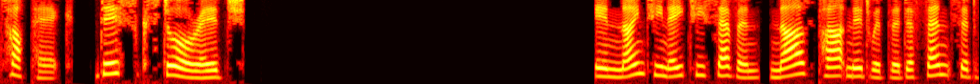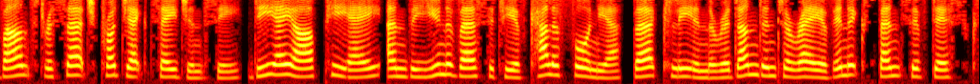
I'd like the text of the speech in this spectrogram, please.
Topic: Disk storage. In 1987, NAS partnered with the Defense Advanced Research Projects Agency and the University of California, Berkeley in the Redundant Array of Inexpensive Disks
